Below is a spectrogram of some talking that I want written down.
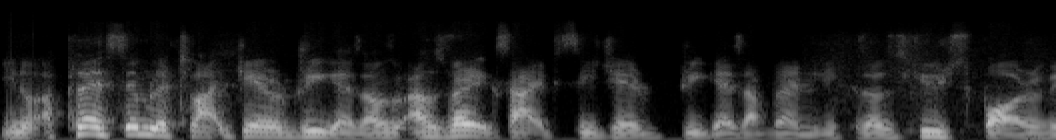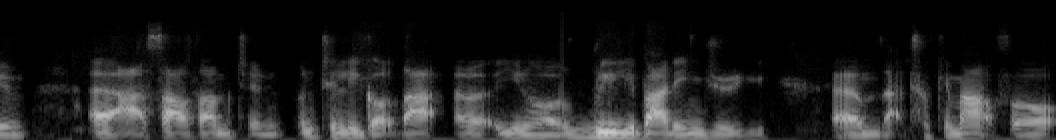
you know, a player similar to like Jay Rodriguez? I was, I was very excited to see Jay Rodriguez at Burnley because I was a huge supporter of him uh, at Southampton until he got that uh, you know really bad injury um, that took him out for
